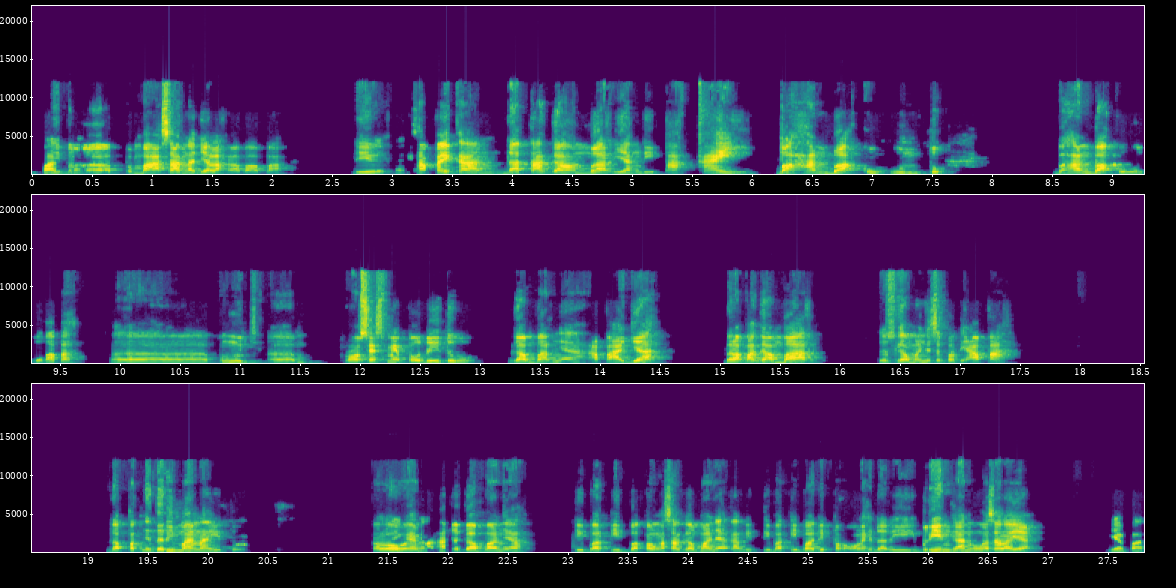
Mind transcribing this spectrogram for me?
4, di Pak. bab pembahasan aja lah nggak apa-apa. Disampaikan data gambar yang dipakai bahan baku untuk bahan baku untuk apa? Eh, penguji eh, proses metode itu gambarnya apa aja? Berapa gambar? Terus gambarnya seperti apa? Dapatnya dari mana itu? Kalau Baik, emang ada gambarnya tiba-tiba, kalau nggak salah gambarnya kan tiba-tiba diperoleh dari BRIN kan, kalau nggak salah ya. Iya, Pak.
